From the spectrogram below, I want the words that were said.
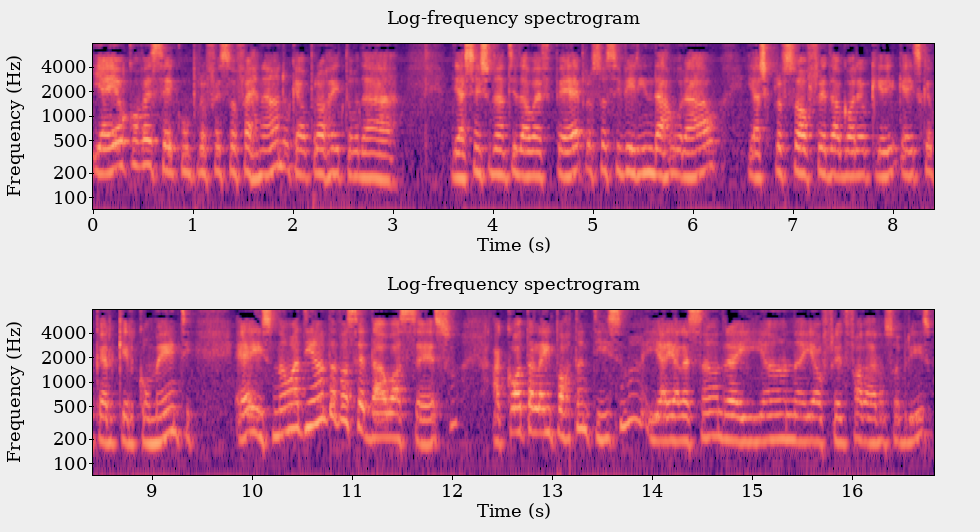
e aí eu conversei com o professor Fernando, que é o pró-reitor da de assistência estudantil da UFPE, professor Severino da Rural, e acho que o professor Alfredo agora é, que, é isso que eu quero que ele comente, é isso, não adianta você dar o acesso, a cota é importantíssima, e aí a Alessandra e Ana e Alfredo falaram sobre isso,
